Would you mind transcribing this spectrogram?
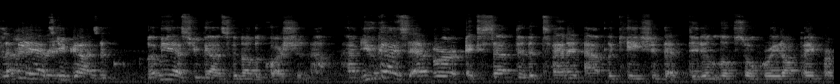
I- let me I ask agree. you guys. Let me ask you guys another question. Have you guys ever accepted a tenant application that didn't look so great on paper,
